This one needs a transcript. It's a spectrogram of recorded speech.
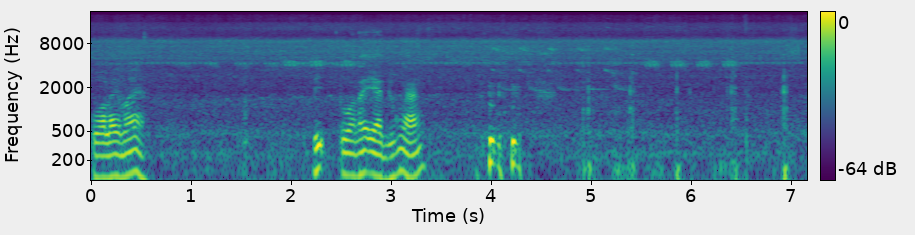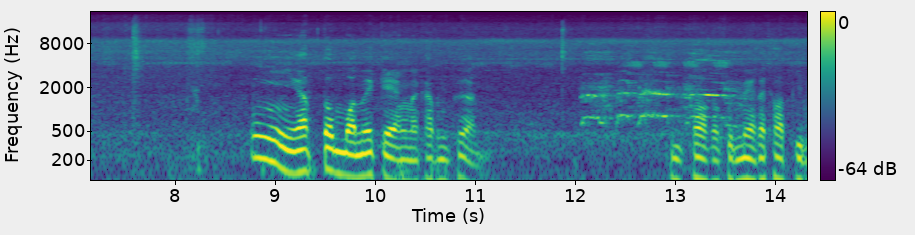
ตัวอะไรมาเฮ้ยตัวอะไรแอบอยู่ข้างหลังนี่ครับต้มบอลไว้แกงนะครับเพื่อนๆคุณพ่อกับคุณแม่ก็ชอบกิน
